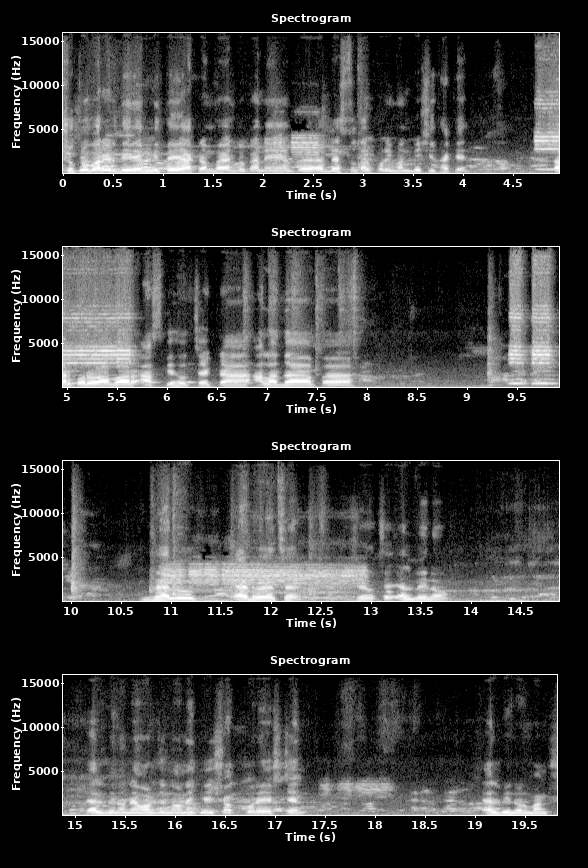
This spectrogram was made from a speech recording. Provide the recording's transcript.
শুক্রবারের দিন এমনিতেই আকরাম ভাইয়ের দোকানে ব্যস্ততার পরিমাণ বেশি থাকে। তারপরেও আবার আজকে হচ্ছে একটা আলাদা ভ্যালু অ্যাড হয়েছে। সে হচ্ছে অ্যালবিনো অ্যালবিনো নেওয়ার জন্য অনেকেই শখ করে এসছেন অ্যালবিনোর মাংস।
